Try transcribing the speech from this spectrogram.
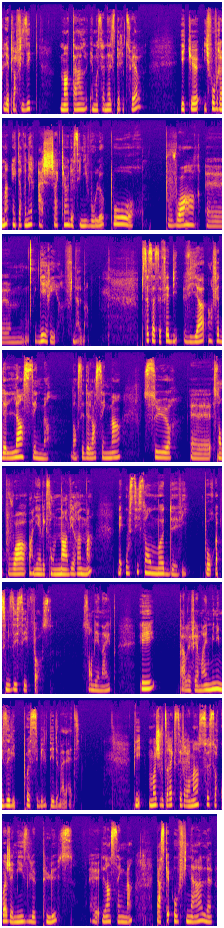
le plan physique, mental, émotionnel, spirituel, et qu'il faut vraiment intervenir à chacun de ces niveaux-là pour pouvoir euh, guérir finalement. Puis ça, ça se fait via en fait de l'enseignement. Donc c'est de l'enseignement sur euh, son pouvoir en lien avec son environnement, mais aussi son mode de vie pour optimiser ses forces, son bien-être et, par le fait minimiser les possibilités de maladie. Puis moi, je vous dirais que c'est vraiment ce sur quoi je mise le plus, euh, l'enseignement, parce qu'au final,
